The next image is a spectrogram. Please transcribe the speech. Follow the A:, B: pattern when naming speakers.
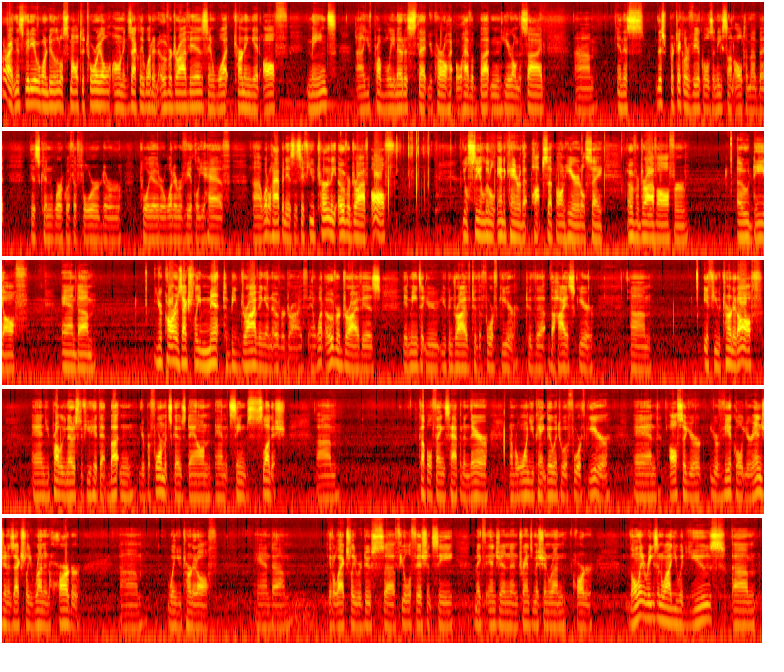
A: Alright, in this video we're going to do a little small tutorial on exactly what an overdrive is and what turning it off means. Uh, you've probably noticed that your car will have a button here on the side. Um, and this this particular vehicle is a Nissan Altima, but this can work with a Ford or Toyota or whatever vehicle you have. Uh, what will happen is, is if you turn the overdrive off, you'll see a little indicator that pops up on here. It'll say overdrive off or OD off. And um, your car is actually meant to be driving in overdrive. And what overdrive is, it means that you you can drive to the fourth gear, to the, the highest gear. Um, if you turn it off, and you probably noticed if you hit that button, your performance goes down and it seems sluggish. Um, a couple things happening there. Number one, you can't go into a fourth gear, and also your your vehicle, your engine is actually running harder um, when you turn it off, and um, it'll actually reduce uh, fuel efficiency, make the engine and transmission run harder. The only reason why you would use, um,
